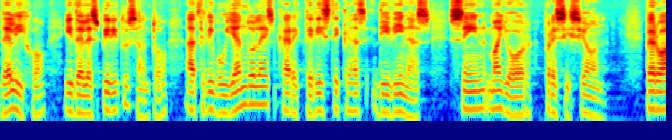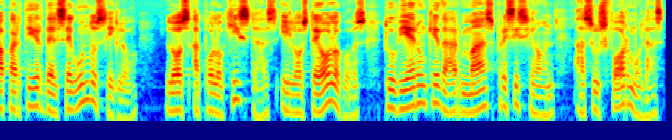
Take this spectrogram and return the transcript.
del Hijo y del Espíritu Santo, atribuyéndoles características divinas sin mayor precisión. Pero a partir del segundo siglo, los apologistas y los teólogos tuvieron que dar más precisión a sus fórmulas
